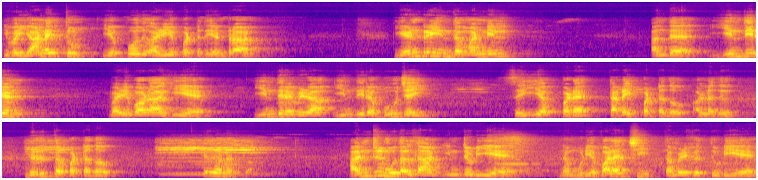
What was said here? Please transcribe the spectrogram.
இவை அனைத்தும் எப்போது அழியப்பட்டது என்றால் என்று இந்த மண்ணில் அந்த இந்திரன் வழிபாடாகிய இந்திர விழா இந்திர பூஜை செய்யப்பட தடைப்பட்டதோ அல்லது நிறுத்தப்பட்டதோ இது ஒன்று அன்று முதல்தான் இன்றைய நம்முடைய வளர்ச்சி தமிழகத்துடைய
